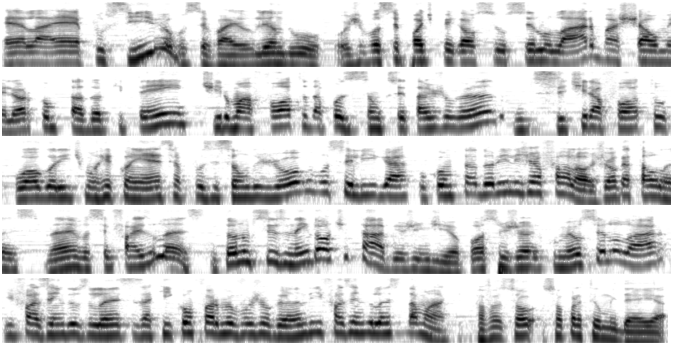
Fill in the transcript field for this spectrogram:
ela é possível, você vai olhando, hoje você pode pegar o seu celular, baixar o melhor computador que tem, tira uma foto da posição que você tá jogando, se tira a foto, o algoritmo reconhece a posição do jogo, você liga o computador e ele já fala, ó, joga tal lance, né? Você faz o lance. Então não preciso nem do alt tab hoje em dia, eu posso jogar com o meu celular e fazendo os lances aqui conforme eu vou jogando e fazendo o lance da máquina. Rafa, só, só para ter uma ideia,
